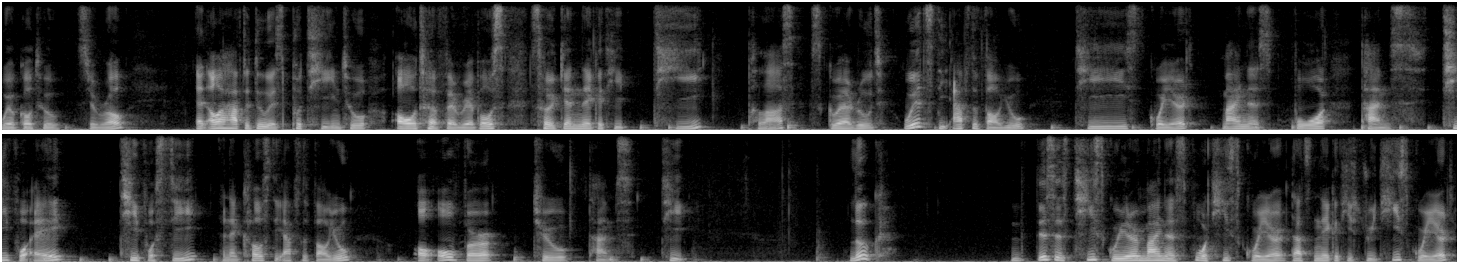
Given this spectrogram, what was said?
will go to zero. And all I have to do is put t into all the variables. So you get negative t plus square root with the absolute value t squared minus 4 times t for A, t for C, and then close the absolute value all over 2 times t. Look, this is t squared minus 4t squared, that's negative 3t squared.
